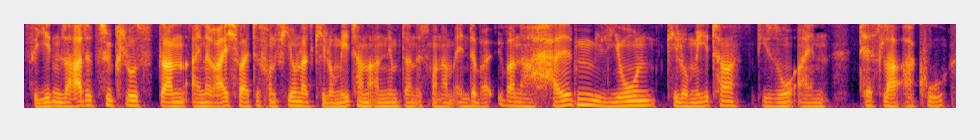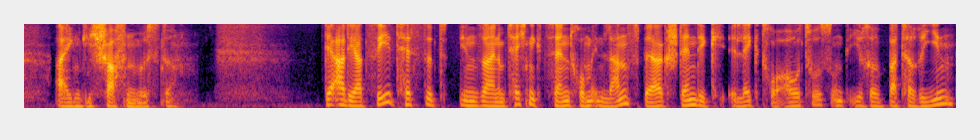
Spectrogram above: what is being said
für jeden Ladezyklus dann eine Reichweite von 400 Kilometern annimmt, dann ist man am Ende bei über einer halben Million Kilometer, die so ein Tesla-Akku eigentlich schaffen müsste. Der ADAC testet in seinem Technikzentrum in Landsberg ständig Elektroautos und ihre Batterien.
